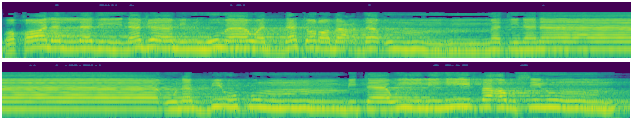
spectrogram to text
وقال الذي نجا منهما وادكر بعد أمتنا أنبئكم بتاويله فأرسلون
